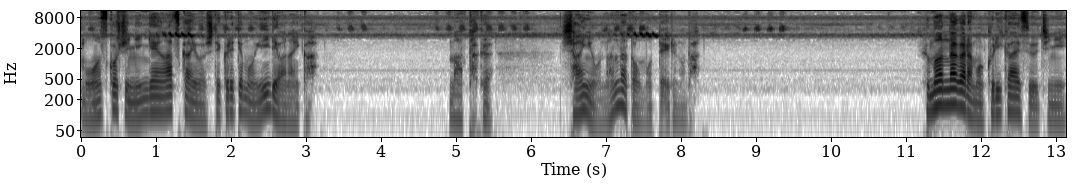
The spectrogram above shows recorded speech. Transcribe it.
もう少し人間扱いをしてくれてもいいではないか。まったく社員を何だと思っているのだ。不満ながらも繰り返すうちに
